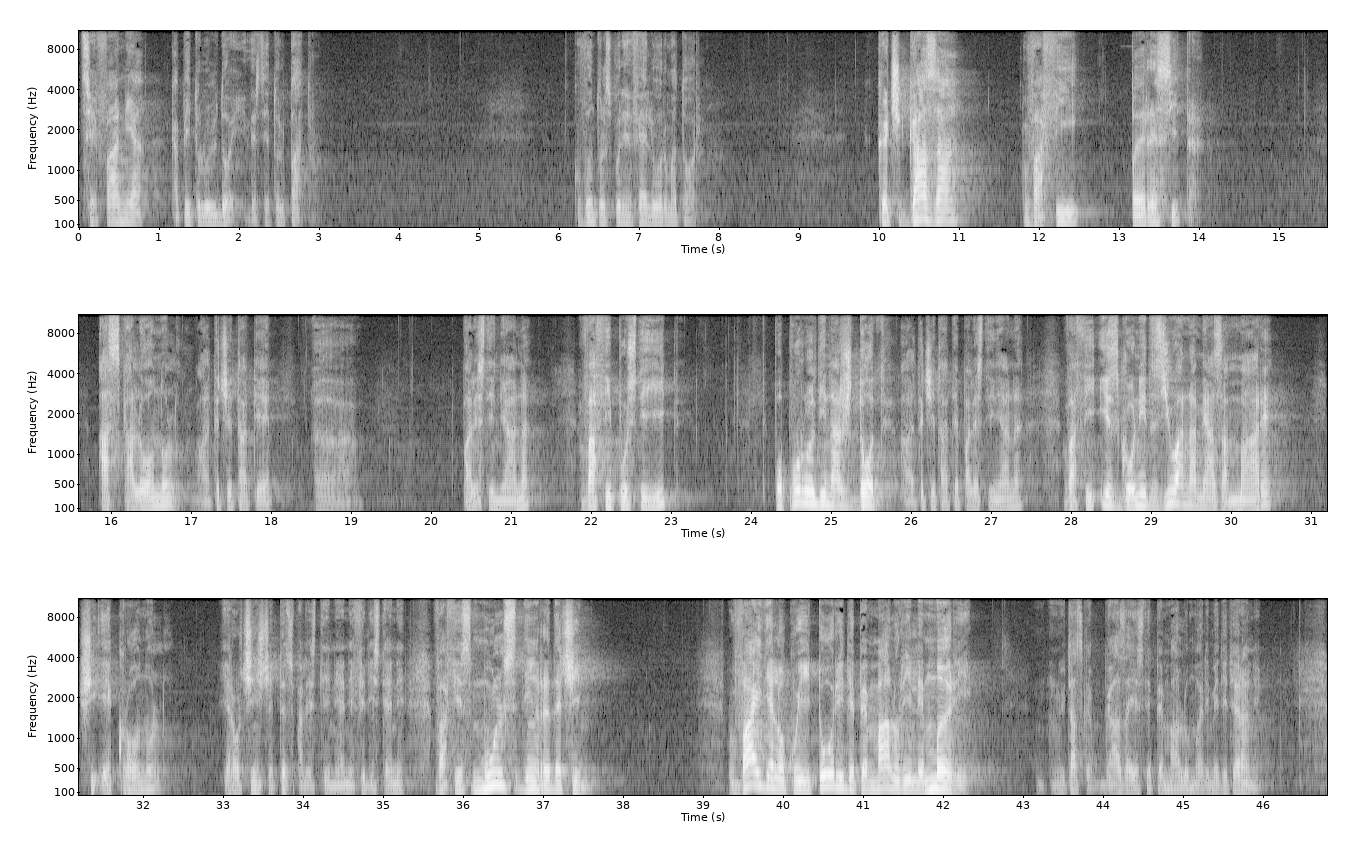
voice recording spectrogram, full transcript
Țefania, capitolul 2, versetul 4. Cuvântul spune în felul următor. Căci Gaza va fi părăsită. Ascalonul, altă cetate uh, palestiniană, va fi pustiit, poporul din Ashdod, altă cetate palestiniană, va fi izgonit ziua în amiaza mare și Ecronul, erau cinci cetăți palestiniene, filistene, va fi smuls din rădăcini. Vai de locuitorii de pe malurile mării. Nu uitați că Gaza este pe malul Mării Mediterane.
